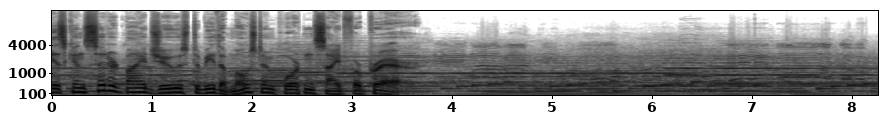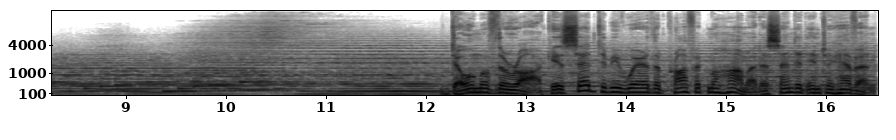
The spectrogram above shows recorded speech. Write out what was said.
is considered by Jews to be the most important site for prayer. Dome of the Rock is said to be where the Prophet Muhammad ascended into heaven.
